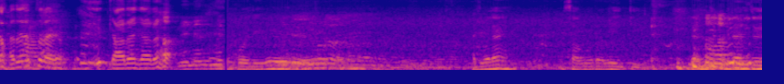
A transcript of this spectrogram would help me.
കര കര കര. അജ്മലെ സൗര വെയിറ്റ് മിനിറ്റ്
